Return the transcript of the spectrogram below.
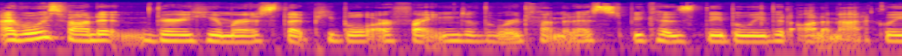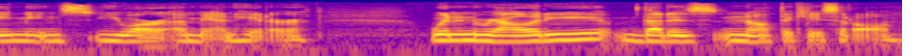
I've always found it very humorous that people are frightened of the word feminist because they believe it automatically means you are a man hater, when in reality, that is not the case at all.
